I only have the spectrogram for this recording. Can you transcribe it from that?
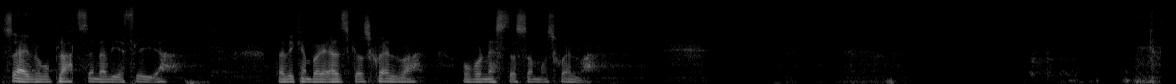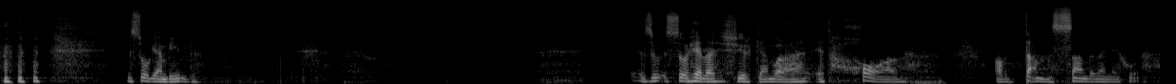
så är vi på platsen där vi är fria. Där vi kan börja älska oss själva och vår nästa som oss själva. Nu såg jag en bild. Så, så hela kyrkan bara ett hav av dansande människor.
